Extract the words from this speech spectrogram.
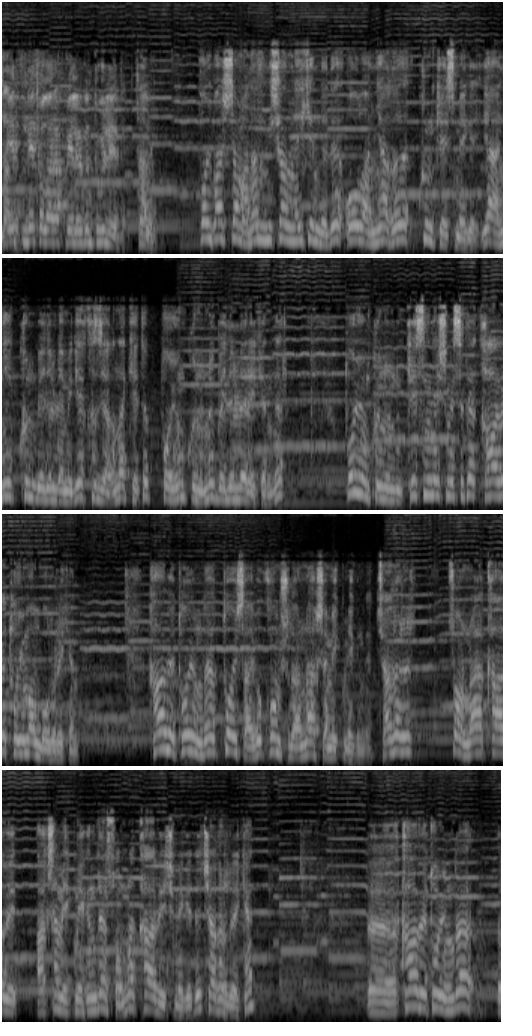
Tabii. net, net olarak belirgin tügüledi. Tabii. Toy başlamadan nişanlı ekinde de oğlan yağı kun kesmege yani kun belirlemege kız yağına ketip toyun kununu belirler ekenler. Toyun kununun kesinleşmesi de kahve toyuman olur eken. Kahve toyunda toy sahibi komşularını akşam ekmeğinde çağırır. Sonra kahve akşam ekmeğinden sonra kahve içmeye de çağırır eken. Ee, kahve toyunda e,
